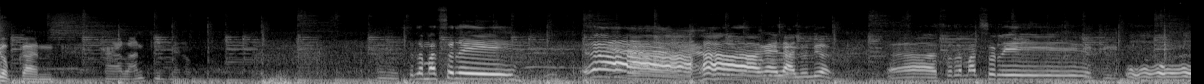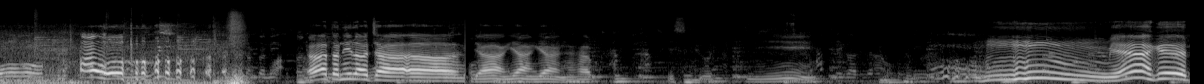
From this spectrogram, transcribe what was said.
กับการหาร้านกินนะครับเออสลามัตสเลอ่าไงล่ะรู้เรื่องอ่าสลามัตสเลโอ้โหโอ้โห เออตอนนี้เราจะเอ่อย่างย่างย่างนะครับ is good นี่ อืม yeah good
